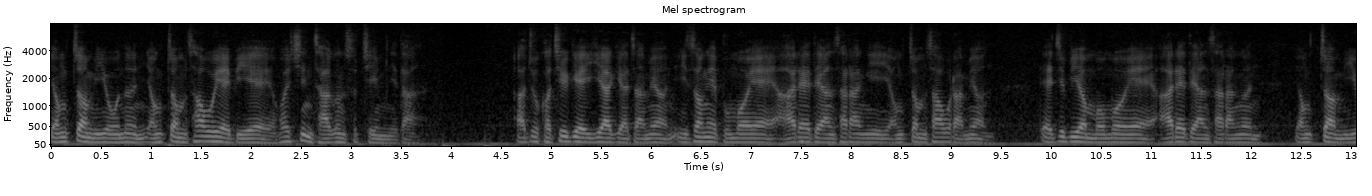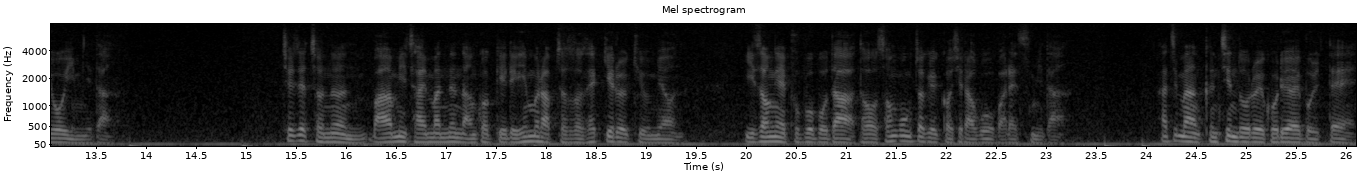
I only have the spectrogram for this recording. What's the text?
0.25는 0.45에 비해 훨씬 작은 수치입니다. 아주 거칠게 이야기하자면 이성의 부모의 알에 대한 사랑이 0.45라면 레즈비언 모모의 알에 대한 사랑은 0.25입니다. 최재천은 마음이 잘 맞는 암컷끼리 힘을 합쳐서 새끼를 키우면 이성의 부부보다 더 성공적일 것이라고 말했습니다. 하지만 근친도를 고려해 볼 때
